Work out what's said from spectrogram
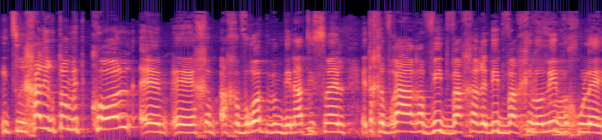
היא צריכה לרתום את כל אה, אה, החברות במדינת ישראל, את החברה הערבית והחרדית והחילונית נכון. וכולי.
